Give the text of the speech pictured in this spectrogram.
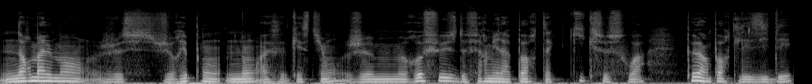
Normalement, je, réponds non à cette question. Je me refuse de fermer la porte à qui que ce soit, peu importe les idées.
